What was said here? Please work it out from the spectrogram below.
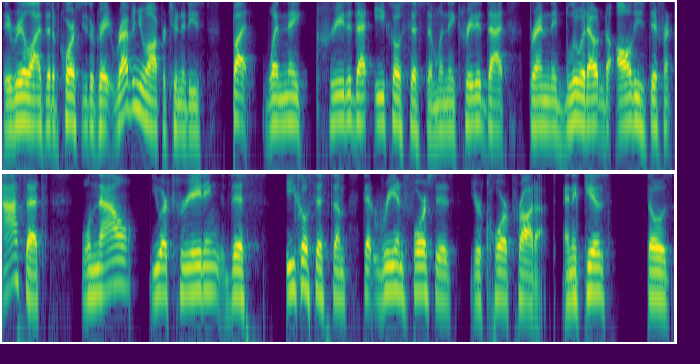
They realized that, of course, these are great revenue opportunities, but when they created that ecosystem, when they created that brand and they blew it out into all these different assets, well, now you are creating this ecosystem that reinforces your core product and it gives those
